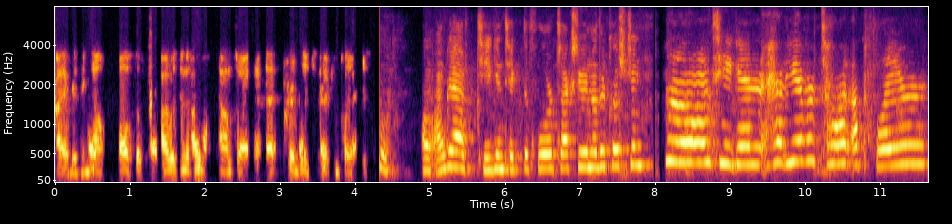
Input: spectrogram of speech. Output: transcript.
try everything. Now, also, I was in a small town, so I had that privilege that I can play every Um, I'm gonna have Tegan take the floor to ask you another question. Oh, Tegan, have you ever taught a player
